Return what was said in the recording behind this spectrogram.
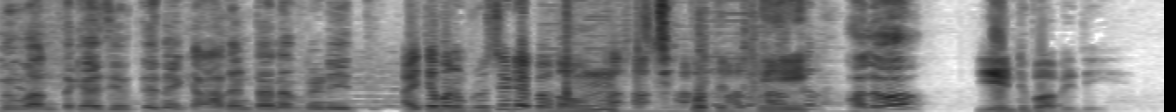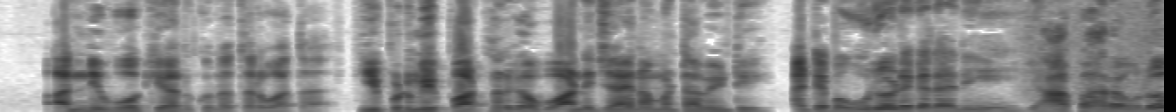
నువ్వు అంతగా చెప్తేనే కాదంటానా ప్రణీత్? అయితే మనం ప్రొసీడ్ అయిపోదాం. హలో? ఏంటి బాబిది? అన్ని ఓకే అనుకున్న తర్వాత ఇప్పుడు మీ పార్ట్నర్గా వాణ్ణి జాయిన్ అమ్మంటావేంటి అంటే మా ఊరోడే కదా అని. వ్యాపారంలో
